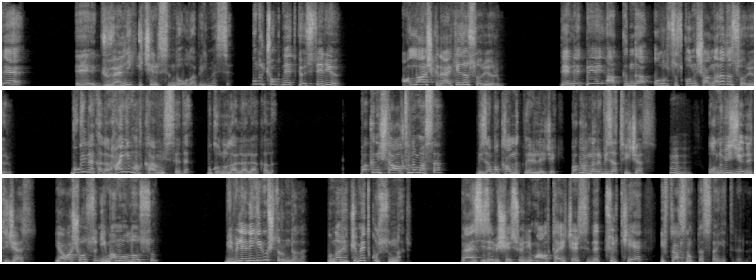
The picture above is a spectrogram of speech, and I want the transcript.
ve e, güvenlik içerisinde olabilmesi. Bunu çok net gösteriyor. Allah aşkına herkese soruyorum. Devlet Bey hakkında olumsuz konuşanlara da soruyorum. Bugüne kadar hangi makam istedi bu konularla alakalı? Bakın işte altılı masa. Bize bakanlık verilecek. Bakanları biz atayacağız. Onu biz yöneteceğiz. Yavaş olsun, İmamoğlu olsun. Birbirlerine girmiş durumdalar. Bunlar hükümet kursunlar. Ben size bir şey söyleyeyim. 6 ay içerisinde Türkiye iflas noktasına getirirler.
